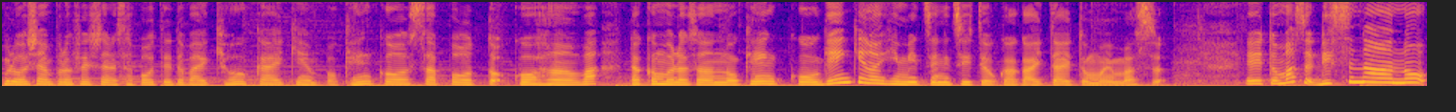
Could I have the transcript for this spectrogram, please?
Blue Ocean Professional Supported by 協会けんぽ健康サポート。後半は中村さんの健康元気の秘密について伺いたいと思いますえーと、まずリスナーの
